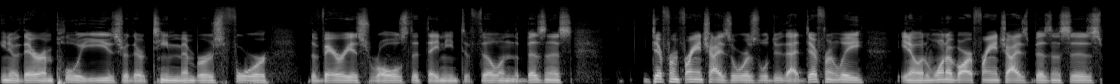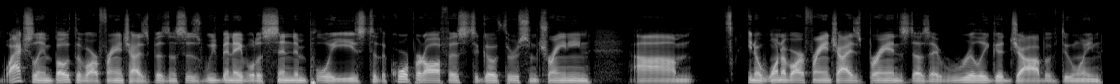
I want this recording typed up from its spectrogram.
you know, their employees or their team members for the various roles that they need to fill in the business. Different franchisors will do that differently. You know, in one of our franchise businesses, well, actually, in both of our franchise businesses, we've been able to send employees to the corporate office to go through some training. Um, you know, one of our franchise brands does a really good job of doing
